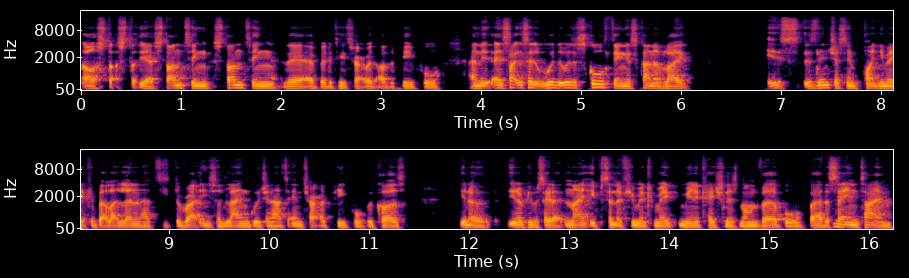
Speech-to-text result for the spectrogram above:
Oh, st- st- yeah, stunting stunting their ability to interact with other people. And it, it's like I said, with, with the school thing, it's kind of like it's, it's an interesting point you make about like learning how to the right use of language and how to interact with people because you know you know people say that ninety percent of human communication is nonverbal, but at the same time.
